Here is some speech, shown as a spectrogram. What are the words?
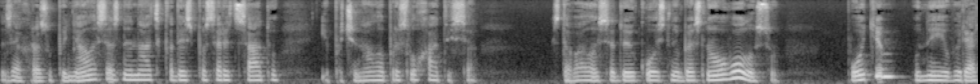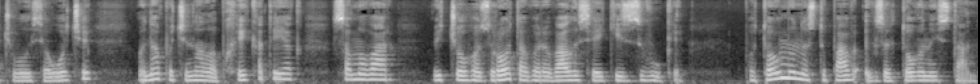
Зехра зупинялася зненацька десь посеред саду і починала прислухатися. Здавалося, до якогось небесного голосу. Потім у неї вирячувалися очі, вона починала пхикати, як самовар, від чого з рота виривалися якісь звуки. Потому наступав екзальтований стан.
